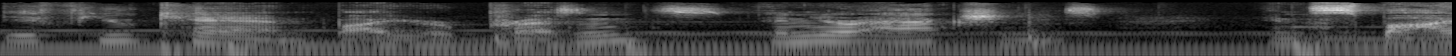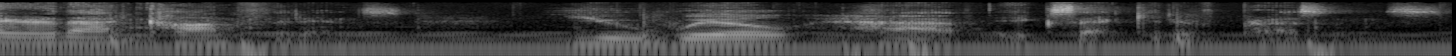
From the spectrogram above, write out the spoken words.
if you can, by your presence and your actions, inspire that confidence, you will have executive presence.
